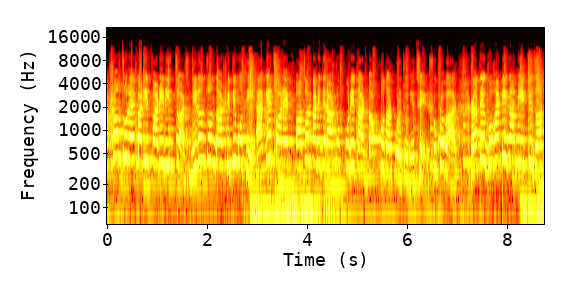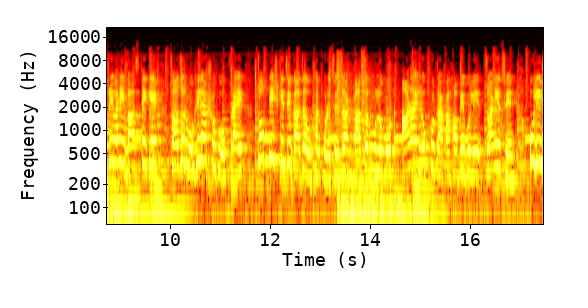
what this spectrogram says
আসাম চোরাইবাড়ি ফাঁড়ির ইনচার্জ নিরঞ্জন দাস ইতিমধ্যে একের পর এক পাচারকারীদের আটক করে তার দক্ষতার পরিচয় দিচ্ছে শুক্রবার রাতে গুয়াহাটিগামী একটি যাত্রীবাহী বাস থেকে ছজন মহিলা সহ প্রায় চব্বিশ কেজি গাঁজা উদ্ধার করেছে, যার বাজার মূল্য মোট আড়াই লক্ষ টাকা হবে বলে জানিয়েছেন পুলিশ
